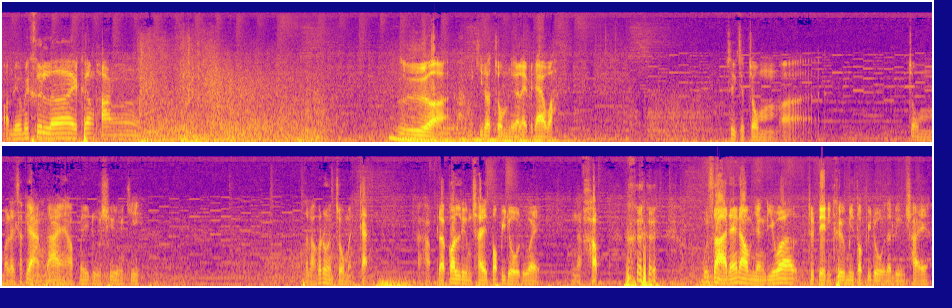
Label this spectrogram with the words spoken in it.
ความเร็วไม่ขึ้นเลย เครื่องพัง เออเมื่อกี้เราจมเรืออะไรไปได้วะรู้สึกจะจมจมอะไรสักอย่างได้นะครับ ไม่ได้ดูชื่อเมื่อกี้ แต่เราก็โดนโจมเหมือนกันนะครับ แล้วก็ลืมใช้ตอปิโดด้วยนะครับ อุตส่าห์แนะนำอย่างดีว่าจุดเด่นคือมีตอปิโดแต่ลืมใช้อะ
